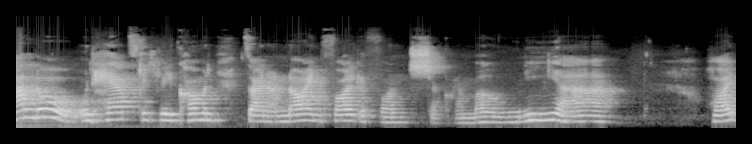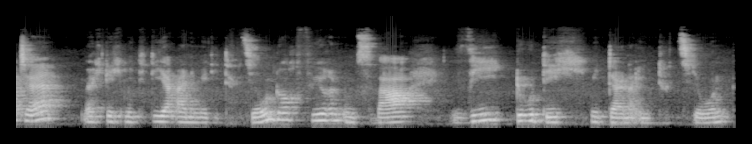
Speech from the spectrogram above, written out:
Hallo und herzlich willkommen zu einer neuen Folge von Chakramonia. Heute möchte ich mit dir eine Meditation durchführen und zwar, wie du dich mit deiner Intuition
